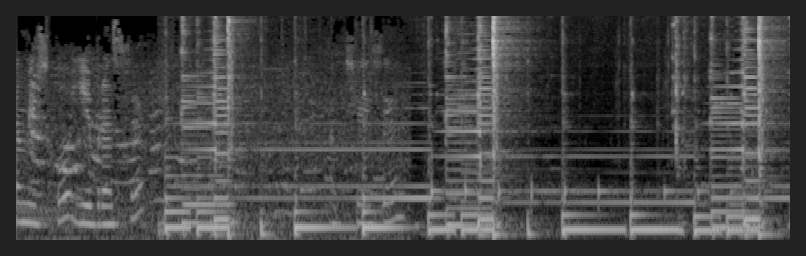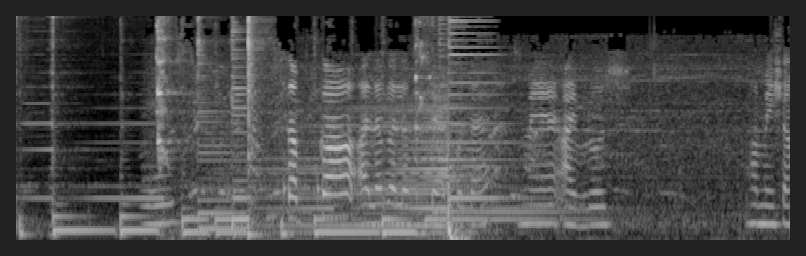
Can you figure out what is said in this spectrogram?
हम इसको ये ब्रश से अच्छे से सबका अलग अलग स्टेप हमेशा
